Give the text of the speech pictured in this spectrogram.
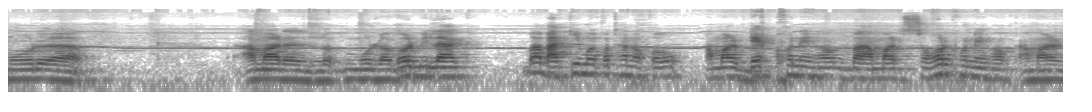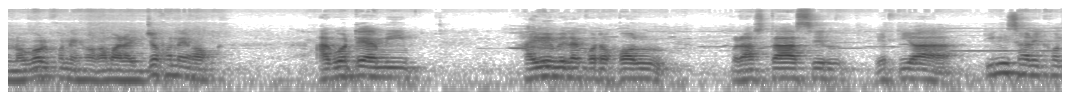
মোৰ আমাৰ মোৰ লগৰবিলাক বা বাকী মই কথা নকওঁ, আমাৰ দেশখনেই হওক বা আমাৰ চহৰখনেই হওক, আমাৰ নগৰখনেই হওক, আমাৰ ৰাজ্যখনেই হওক, আগতে আমি হাইৱেবিলাকত অকল ৰাস্তা আছিল, এতিয়া তিনি চাৰিখন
